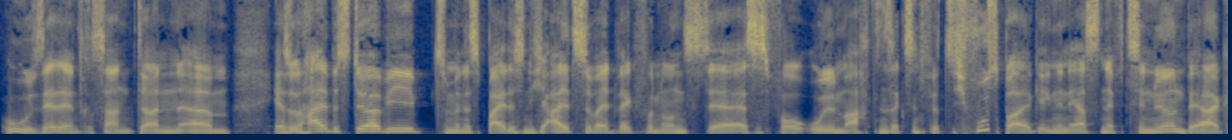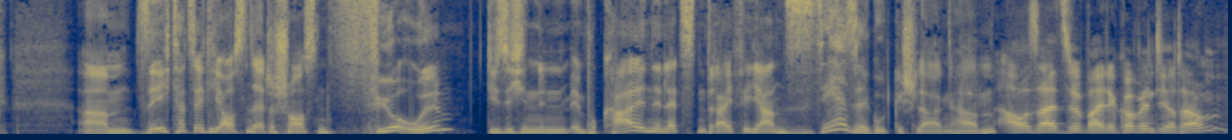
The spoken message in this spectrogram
Uh, sehr, sehr interessant. Dann, ähm, ja, so ein halbes Derby, zumindest beides nicht allzu weit weg von uns. Der SSV Ulm 1846 Fußball gegen den ersten FC Nürnberg. ähm, sehe ich tatsächlich Außenseiterchancen für Ulm, die sich in den, im Pokal in den letzten drei, vier Jahren sehr, sehr gut geschlagen haben. Außer als wir beide kommentiert haben.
